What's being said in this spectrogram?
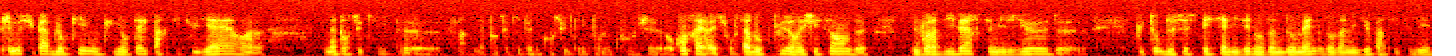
je me suis pas bloqué une clientèle particulière. euh, n'importe qui peut, enfin, n'importe qui peut me consulter pour le coup. Je- au contraire, je trouve ça beaucoup plus enrichissant de, de voir divers milieux, de, plutôt que de se spécialiser dans un domaine ou dans un milieu particulier.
